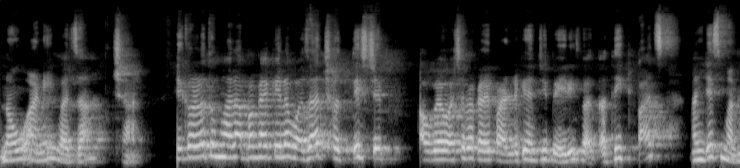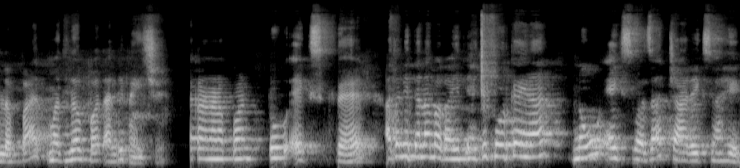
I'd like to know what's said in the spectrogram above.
नऊ आणि वजा चार. हे कळलं तुम्हाला? आपण काय केलं? वजा छत्तीसचे अवयव अशा प्रकारे पाडले की त्यांची बेरीज अधिक पाच म्हणजेच मधलं पाच मधलं पद आले पाहिजे. करणार आपण टू एक्स स्क्वेअर आता लिहिताना बघा इथे ह्याची फोड काय येणार? नऊ एक्स वजा चार एक्स आहे.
